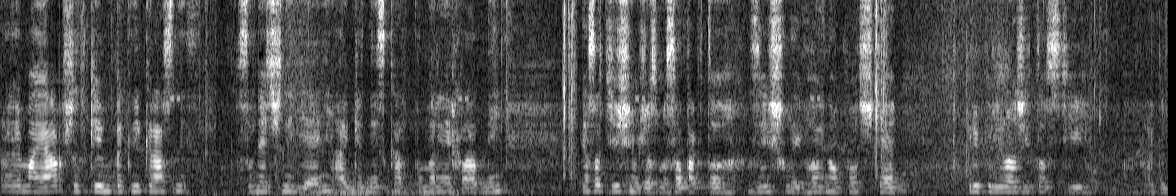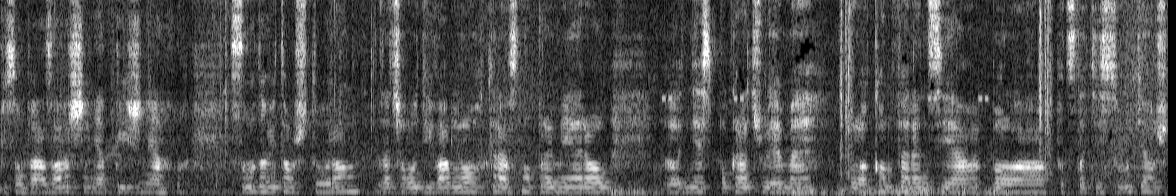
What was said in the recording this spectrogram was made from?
Prajem aj ja všetkým pekný, krásny slnečný deň, aj keď dneska pomerne chladný. Ja sa teším, že sme sa takto zišli v hojnom počte pri príležitosti, ak by som povedala, završenia týždňa s Ludovitom Štúrom. Začalo divadlo krásnou premiérou, dnes pokračujeme, bola konferencia, bola v podstate súťaž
